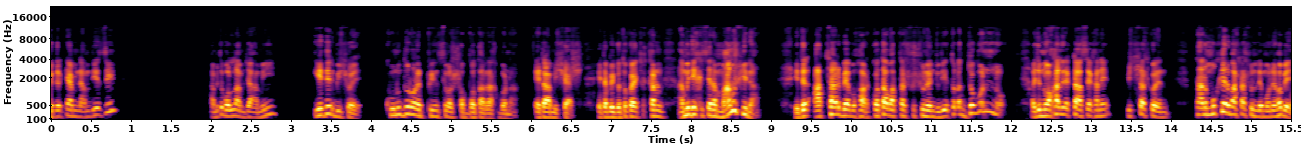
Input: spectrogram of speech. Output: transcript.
এদেরকে আমি নাম দিয়েছি। আমি তো বললাম যে আমি এদের বিষয়ে কোন ধরনের প্রিন্সিপাল সভ্যতা রাখব না। এটা আমি শেষ। এটা বিগত কয়েকটা কারণ আমি দেখেছি এরা মানুষই না। এদের আচার ব্যবহার, কথাবার্তা শুনেন যদি এতটা জঘন্য। ওই যে নোয়াখালীর একটা আছে এখানে, বিশ্বাস করেন। তার মুখের ভাষা শুনলে মনে হবে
